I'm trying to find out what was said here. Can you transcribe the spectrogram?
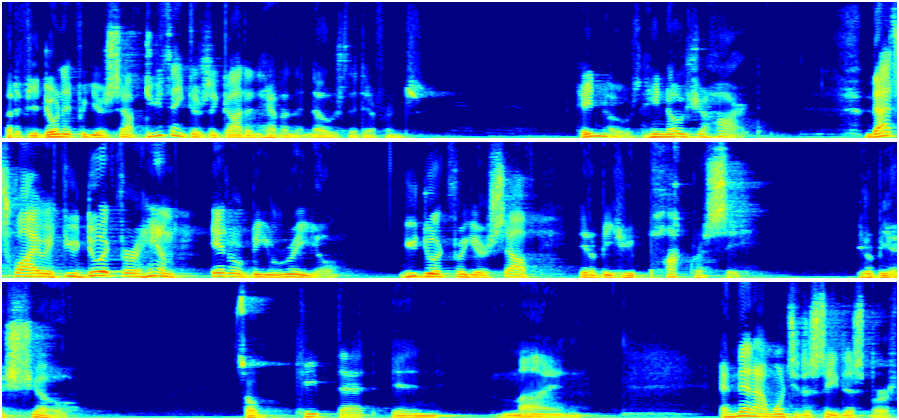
But if you're doing it for yourself, do you think there's a God in heaven that knows the difference? He knows. He knows your heart. That's why if you do it for Him, it'll be real. You do it for yourself, it'll be hypocrisy, it'll be a show. So keep that in mind. And then I want you to see this verse.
